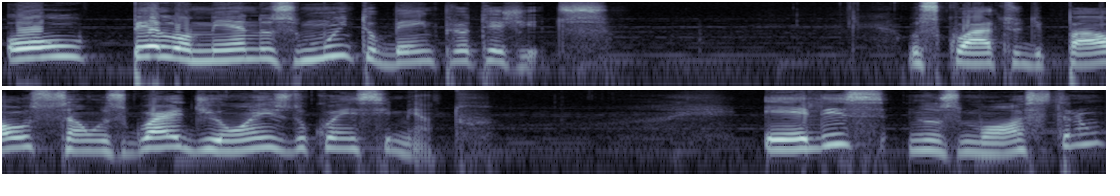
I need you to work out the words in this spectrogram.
ou, pelo menos, muito bem protegidos. Os quatro de pau são os guardiões do conhecimento. Eles nos mostram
